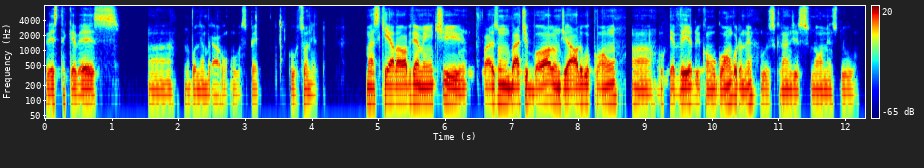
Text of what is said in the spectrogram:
Este que vês. Uh, não vou lembrar o, o, espelho, o soneto. Mas que ela, obviamente, faz um bate-bola, um diálogo com uh, o Quevedo e com o Góngoro, né? Os grandes nomes do, é,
